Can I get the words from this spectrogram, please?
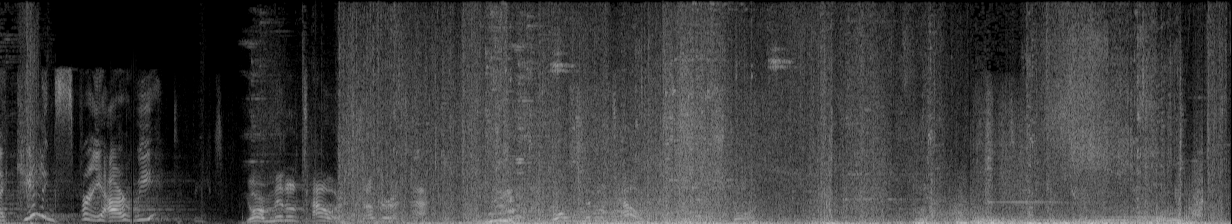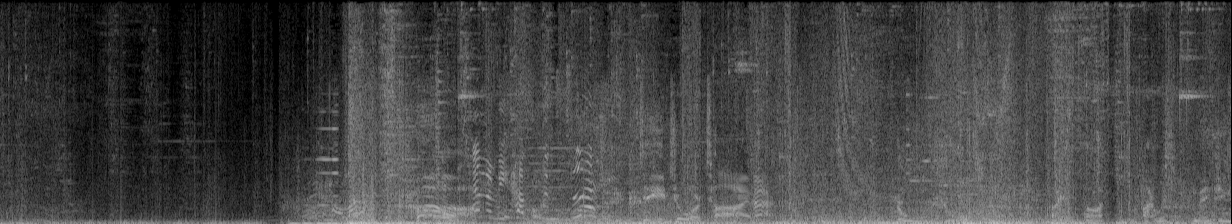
On a killing spree, are we? Your middle tower is under attack. Your middle tower is destroyed. Enemy has been slain! Detour time! I thought I was making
